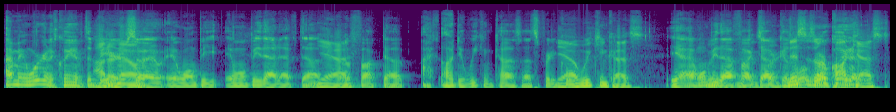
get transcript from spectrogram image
I mean, we're gonna clean up the beer so it, it won't be it won't be that effed up Yeah. or fucked up. I, oh, dude, we can cuss. That's pretty yeah, cool. we can cuss. Yeah, it won't be that fucked up because This is our up- podcast.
